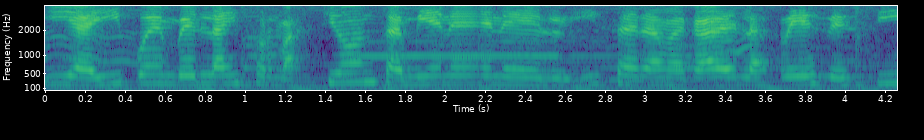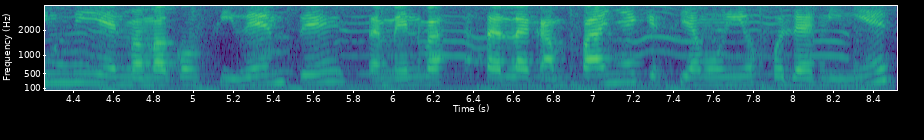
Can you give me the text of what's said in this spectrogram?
Y ahí pueden ver la información. También en el Instagram acá de las redes de Cindy, en Mamá Confidente. También va a estar la campaña que se llama Unidos por la Niñez.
